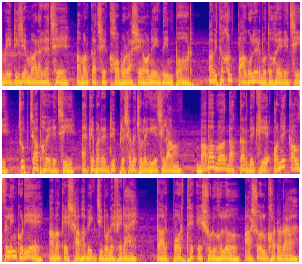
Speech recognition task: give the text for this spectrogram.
মেয়েটি যে মারা গেছে, আমার কাছে খবর আসে অনেক দিন পর। আমি তখন পাগলের মতো হয়ে গেছি, চুপচাপ হয়ে গেছি, একেবারে ডিপ্রেশনে চলে গিয়েছিলাম। বাবা মা ডাক্তার দেখিয়ে অনেক কাউন্সেলিং করিয়ে আমাকে স্বাভাবিক জীবনে ফেরায়। তারপর থেকে শুরু হলো আসল ঘটনা,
